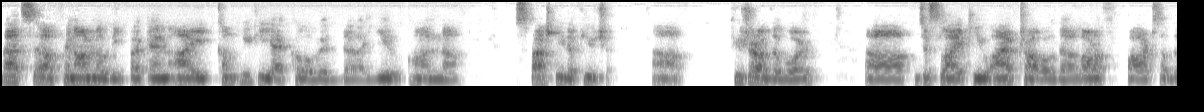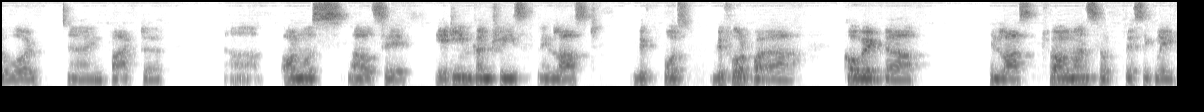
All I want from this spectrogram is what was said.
That's uh, phenomenal dipak and i completely echo with uh, you on uh, especially the future future of the world. Uh, just like you, I've traveled a lot of parts of the world. Uh, in fact, uh, uh, almost I'll say 18 countries in last before before COVID in last 12 months. So basically,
